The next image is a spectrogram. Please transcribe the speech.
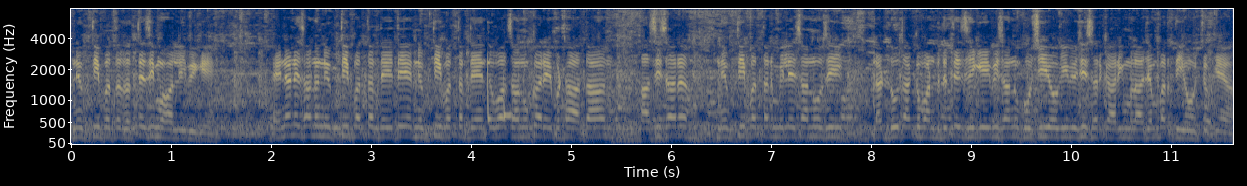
ਨਿਯੁਕਤੀ ਪੱਤਰ ਦਿੱਤੇ ਸੀ ਮੋਹਾਲੀ ਵਿਖੇ। ਇਹਨਾਂ ਨੇ ਸਾਨੂੰ ਨਿਯੁਕਤੀ ਪੱਤਰ ਦੇ ਤੇ ਨਿਯੁਕਤੀ ਪੱਤਰ ਦੇਣ ਤੋਂ ਬਾਅਦ ਸਾਨੂੰ ਘਰੇ ਬਿਠਾਤਾ। ਅਸੀਂ ਸਰ, ਨਿਯੁਕਤੀ ਪੱਤਰ ਮਿਲੇ ਸਾਨੂੰ, ਅਸੀਂ ਲੱਡੂ ਤੱਕ ਵੰਡ ਦਿੱਤੇ ਸੀਗੇ ਵੀ ਸਾਨੂੰ ਖੁਸ਼ੀ ਹੋ ਗਈ ਵੀ ਅਸੀਂ ਸਰਕਾਰੀ ਮੁਲਾਜ਼ਮ ਭਰਤੀ ਹੋ ਚੁੱਕੇ ਹਾਂ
